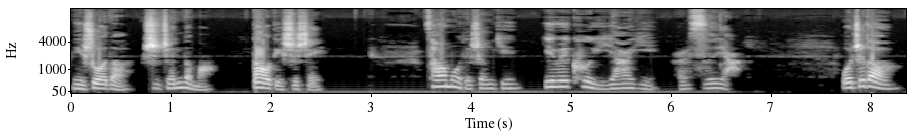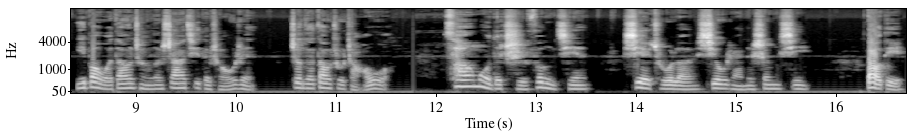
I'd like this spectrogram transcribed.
你说的是真的吗？到底是谁？苍木的声音因为刻意压抑而嘶哑。我知道你把我当成了杀气的仇人，正在到处找我。苍木的齿缝间泄出了悠然的声息。到底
